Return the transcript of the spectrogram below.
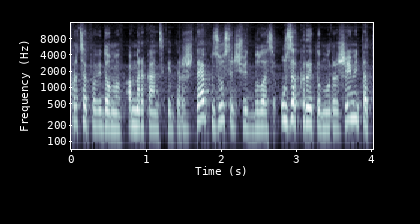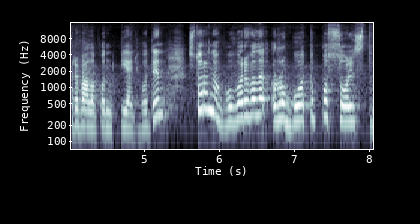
Про це повідомив американський держдеп. Зустріч відбулася у закритому режимі та тривала понад 5 годин. Сторони обговорювали роботу посольств.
